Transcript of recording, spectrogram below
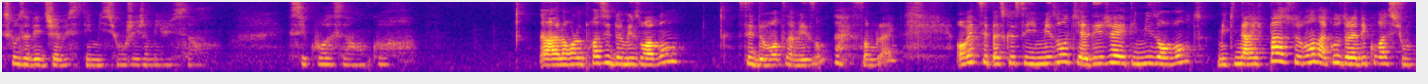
Est-ce que vous avez déjà vu cette émission? J'ai jamais vu ça. C'est quoi ça encore? Ah, Alors le principe de maison à vendre, c'est de vendre sa maison, sans blague. En fait, c'est parce que c'est une maison qui a déjà été mise en vente, mais qui n'arrive pas à se vendre à cause de la décoration.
